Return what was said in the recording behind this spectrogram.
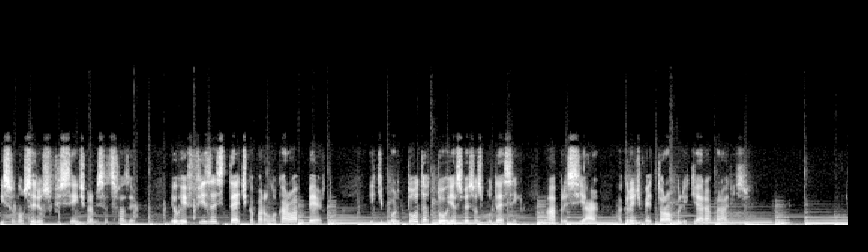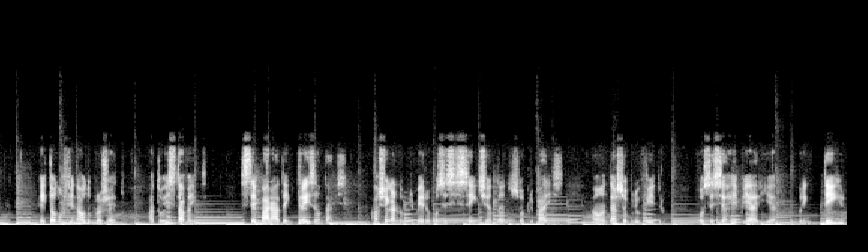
isso não seria o suficiente para me satisfazer. Eu refiz a estética para um local aberto e que por toda a torre as pessoas pudessem apreciar a grande metrópole que era Paris. Então, no final do projeto, a torre estava separada em três andares. Ao chegar no primeiro, você se sente andando sobre Paris. Ao andar sobre o vidro, você se arrepiaria por inteiro,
